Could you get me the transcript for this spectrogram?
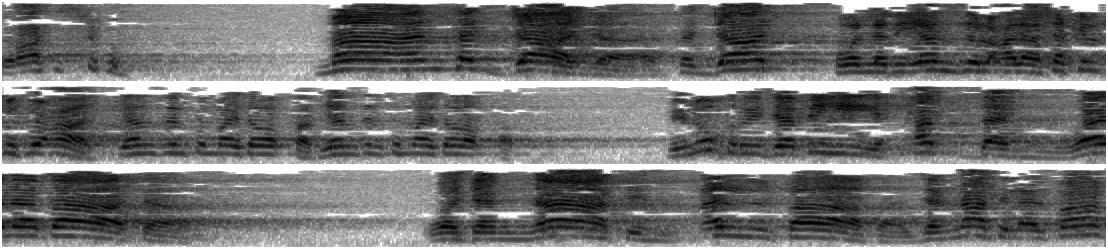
معصرات السحب ماء ثجاجا الثجاج هو الذي ينزل على شكل دفعات ينزل ثم يتوقف ينزل ثم يتوقف. لنخرج به حبا ونباتا. وجنات ألفافا جنات الألفاف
